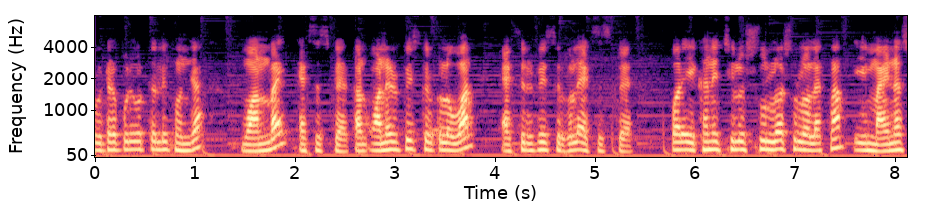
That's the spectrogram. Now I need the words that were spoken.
ওইটার পরিবর্তে লিখুন যা? ওয়ান বাই এক্স স্কোয়ার কারণ ওয়ানের উপর স্কোয়ার করলে ওয়ান এক্সের উপর স্কোয়ার করলে এক্স স্কোয়ার পরে এখানে ছিল ষোলো ষোলো লিখলাম। এই মাইনাস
